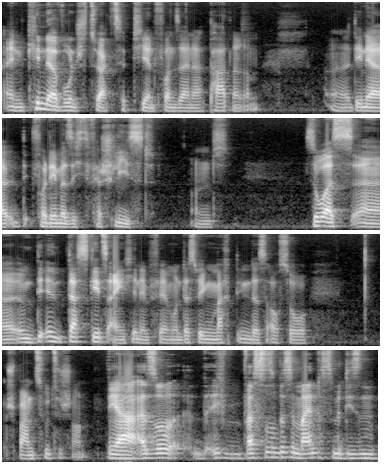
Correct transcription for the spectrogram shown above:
einen Kinderwunsch zu akzeptieren von seiner Partnerin, den er, vor dem er sich verschließt. Und sowas, äh, das geht's eigentlich in dem Film und deswegen macht ihn das auch so spannend zuzuschauen. Ja, also ich, was du so ein bisschen meintest mit diesem,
